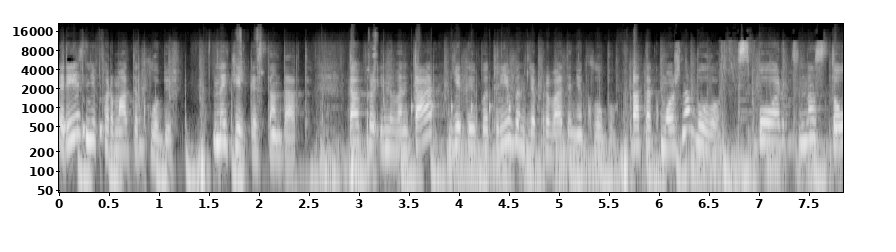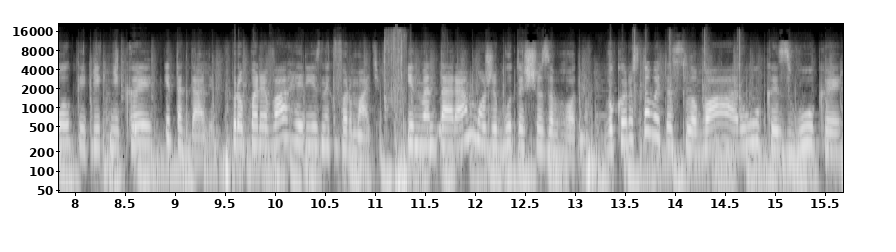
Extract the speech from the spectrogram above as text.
різні формати клубів, не тільки стандарт, та про інвентар, який потрібен для проведення клубу. А так можна було? Спорт, настолки, пікніки і так далі. Про переваги різних форматів. Інвентарем може бути що завгодно. Використовуйте слова, руки, звуки.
